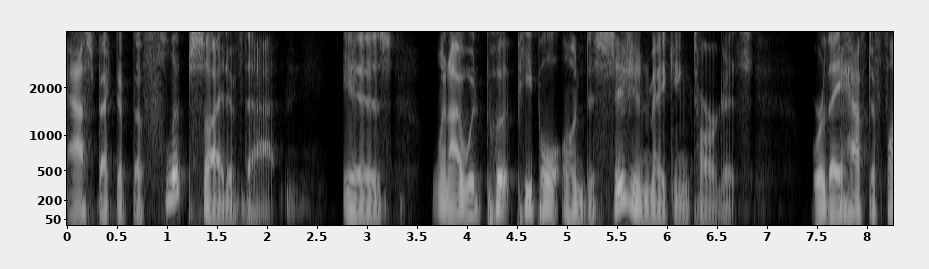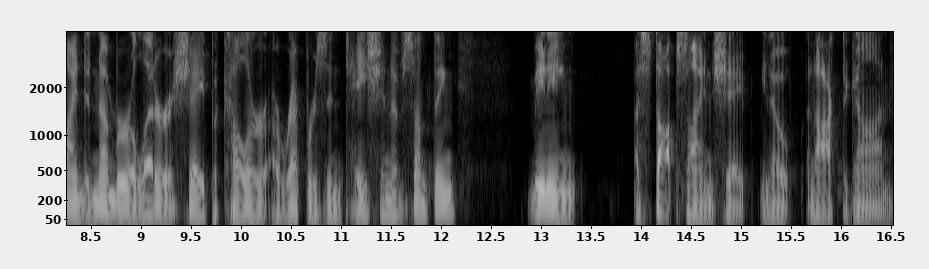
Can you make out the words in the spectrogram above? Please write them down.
aspect of the flip side of that is when I would put people on decision making targets where they have to find a number, a letter, a shape, a color, a representation of something, meaning a stop sign shape, you know, an octagon.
